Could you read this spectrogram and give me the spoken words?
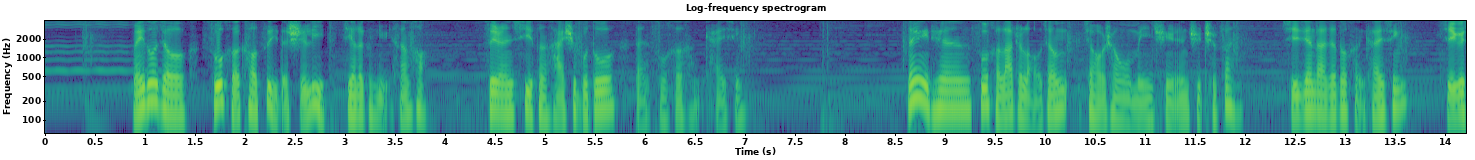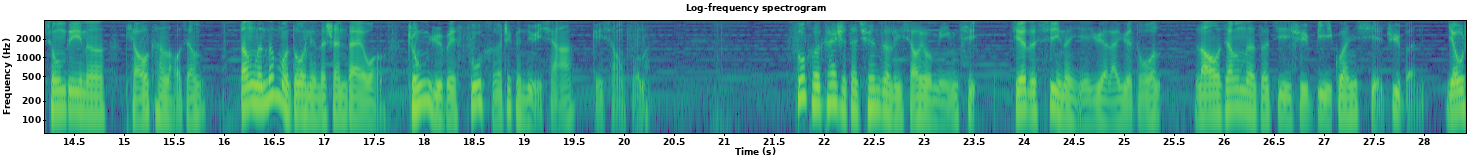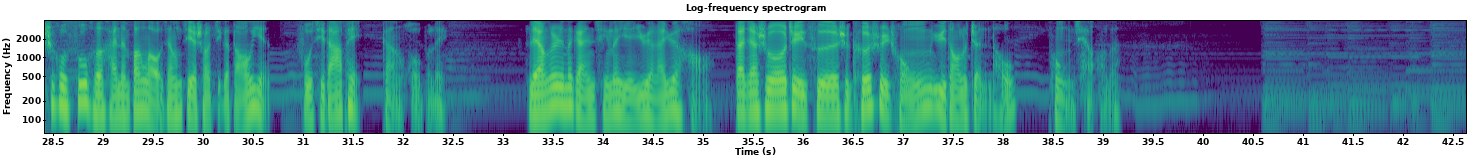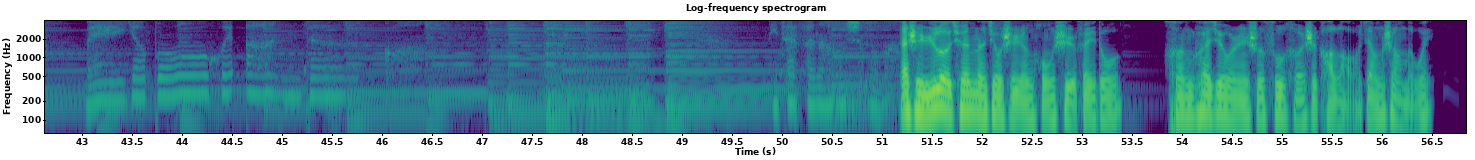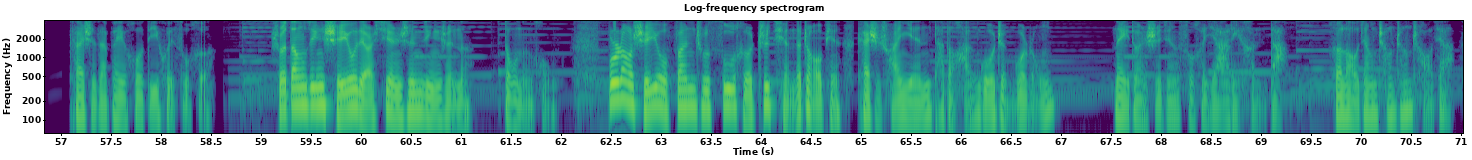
没多久，苏荷靠自己的实力接了个女三号，虽然戏份还是不多，但苏荷很开心。那一天，苏荷拉着老姜叫上我们一群人去吃饭。席间大家都很开心，几个兄弟呢调侃老姜，当了那么多年的山大王，终于被苏荷这个女侠给降服了。苏荷开始在圈子里小有名气，接的戏呢也越来越多了。老姜呢则继续闭关写剧本，有时候苏荷还能帮老姜介绍几个导演，夫妻搭配，干活不累。两个人的感情呢也越来越好，大家说这次是瞌睡虫遇到了枕头，碰巧了。但是娱乐圈呢，就是人红是非多，很快就有人说苏荷是靠老姜上的位，开始在背后诋毁苏荷，说当今谁有点献身精神呢，都能红。不知道谁又翻出苏荷之前的照片，开始传言他到韩国整过容。那段时间苏荷压力很大，和老姜常常吵架，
